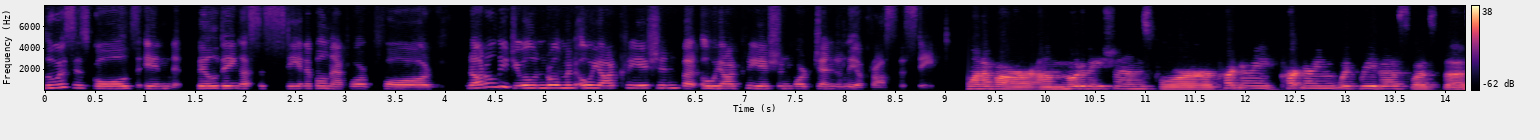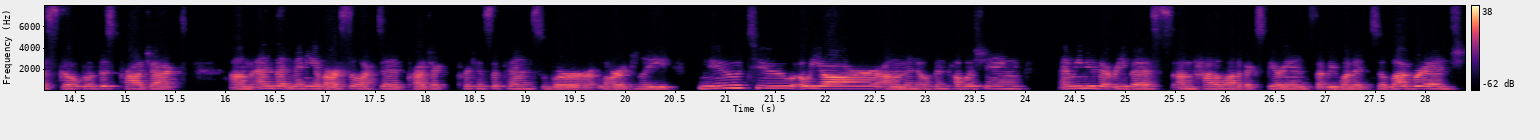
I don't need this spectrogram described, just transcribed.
LOUIS's goals in building a sustainable network for not only dual enrollment OER creation, but OER creation more generally across the state. One of our um, motivations for partnering partnering with Rebus was the scope of this project um, and that many of our selected project participants were largely new to OER um, and open publishing. And we knew that Rebus um, had a lot of experience that we wanted to leverage,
